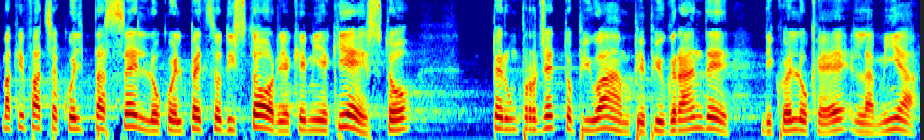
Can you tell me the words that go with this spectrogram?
ma che faccia quel tassello, quel pezzo di storia che mi è chiesto per un progetto più ampio e più grande di quello che è la mia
